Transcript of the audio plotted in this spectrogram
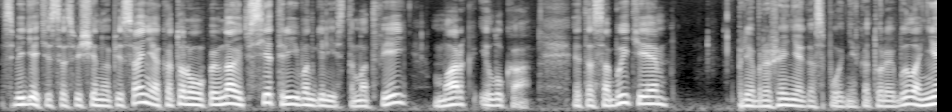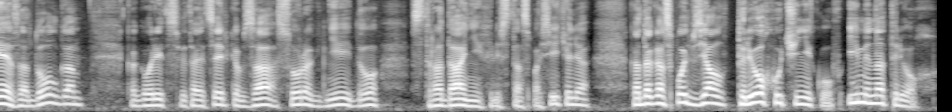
свидетельство Священного Писания, о котором упоминают все три евангелиста – Матфей, Марк и Лука. Это событие преображения Господня, которое было незадолго, как говорит Святая Церковь, за 40 дней до страданий Христа Спасителя, когда Господь взял трех учеников, именно трех.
